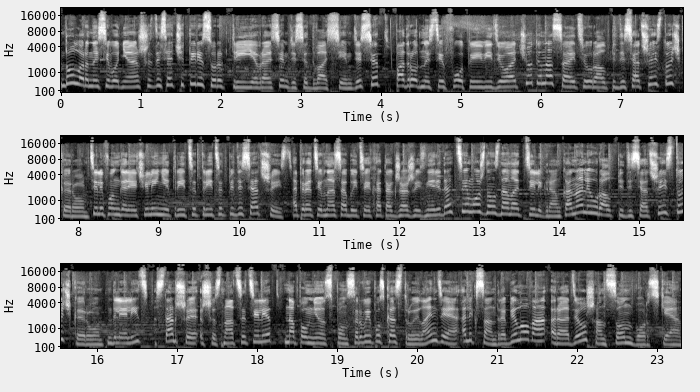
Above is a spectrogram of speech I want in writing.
Доллар на сегодня 64,43, евро 72,70. Подробности, фото и видео отчеты на сайте урал56.ру. Телефон горячей линии 30 30 56. Оперативно о событиях, а также о жизни редакции можно узнавать в телеграм-канале урал56.ру. Для лиц старше 16 лет. Напомню, спонсор выпуска «Стройландия» Александра Белова, радио «Шансон Ворске».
